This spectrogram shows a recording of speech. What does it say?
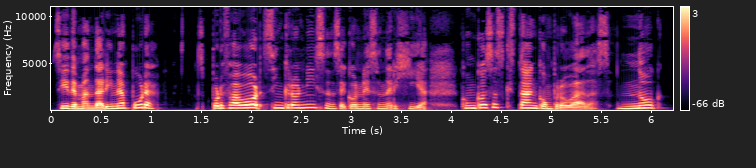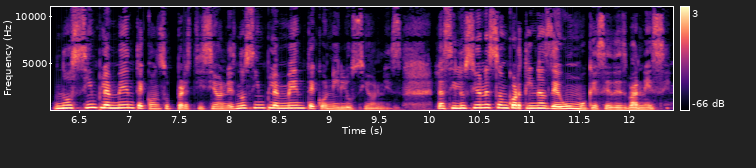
Sí, de mandarina pura. Por favor, sincronícense con esa energía, con cosas que están comprobadas, no, no simplemente con supersticiones, no simplemente con ilusiones. Las ilusiones son cortinas de humo que se desvanecen.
